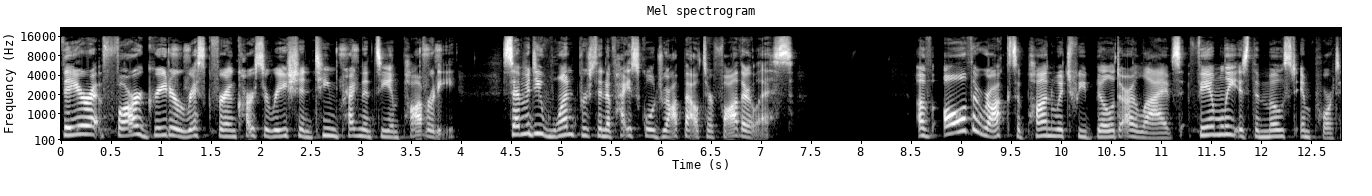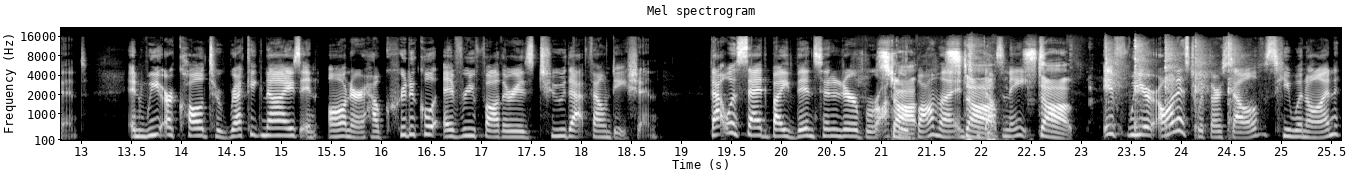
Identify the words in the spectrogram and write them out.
They are at far greater risk for incarceration, teen pregnancy, and poverty. 71% of high school dropouts are fatherless. Of all the rocks upon which we build our lives, family is the most important. And we are called to recognize and honor how critical every father is to that foundation. That was said by then Senator Barack stop Obama in stop 2008. stop If we are honest with ourselves, he went on,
